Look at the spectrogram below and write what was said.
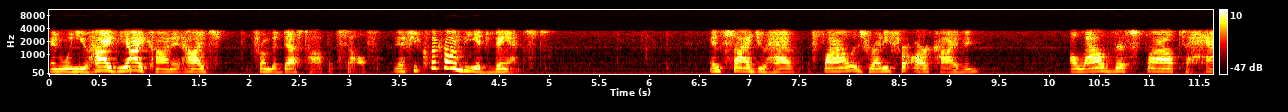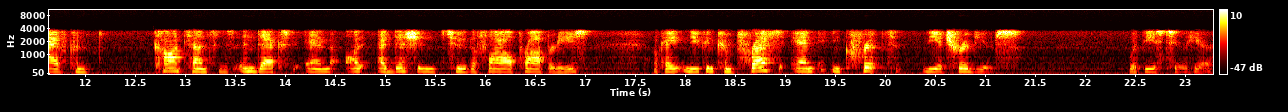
And when you hide the icon, it hides from the desktop itself. And if you click on the advanced, inside you have file is ready for archiving, allow this file to have con contents is indexed in uh, addition to the file properties. Okay, you can compress and encrypt the attributes with these two here.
